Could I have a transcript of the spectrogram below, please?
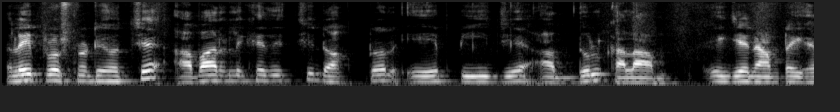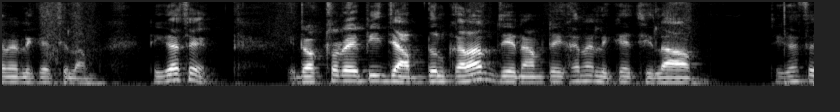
তাহলে এই প্রশ্নটি হচ্ছে, আবার লিখে দিচ্ছি doctor A P J Abdul Kalam. এই যে নামটা এখানে লিখেছিলাম, ঠিক আছে? Doctor A P J Abdul Kalam যে নামটা এখানে লিখেছিলাম, ঠিক আছে?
